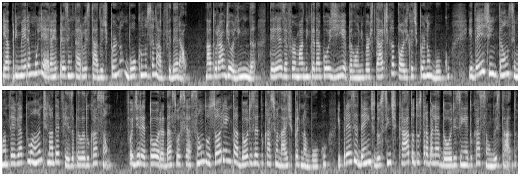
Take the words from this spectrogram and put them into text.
e é a primeira mulher a representar o estado de Pernambuco no Senado Federal. Natural de Olinda, Tereza é formada em pedagogia pela Universidade Católica de Pernambuco e desde então se manteve atuante na defesa pela educação. Foi diretora da Associação dos Orientadores Educacionais de Pernambuco e presidente do Sindicato dos Trabalhadores em Educação do Estado.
